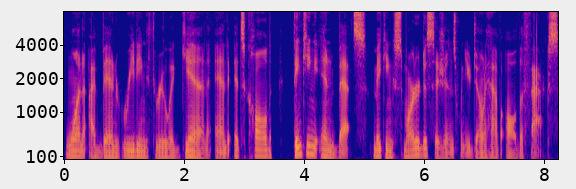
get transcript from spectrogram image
one I've been reading through again, and it's called Thinking in Bets Making Smarter Decisions When You Don't Have All the Facts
